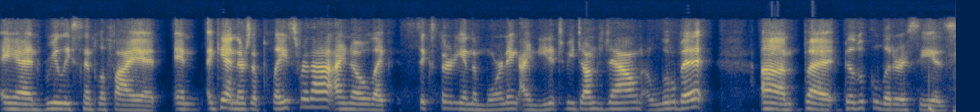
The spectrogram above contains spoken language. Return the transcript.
and really simplify it. And again, there's a place for that. I know like 6:30 in the morning, I need it to be dumbed down a little bit. Um, but biblical literacy is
